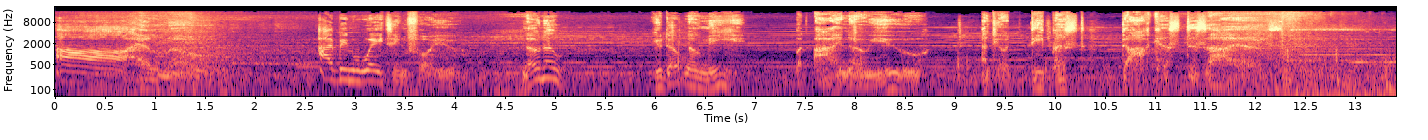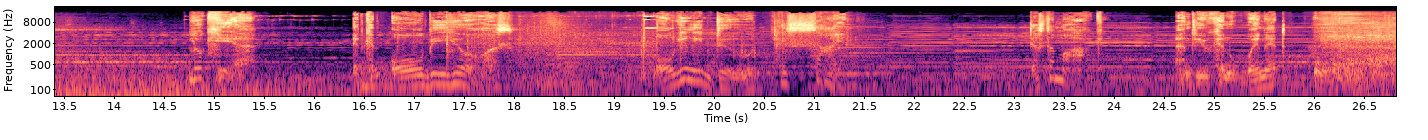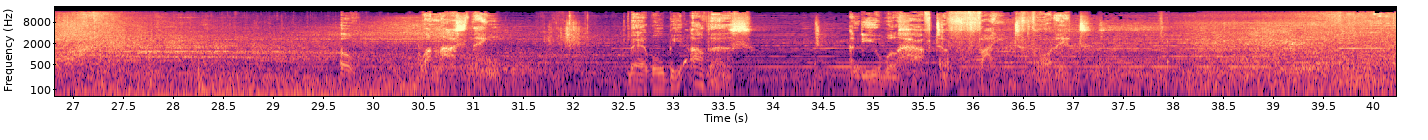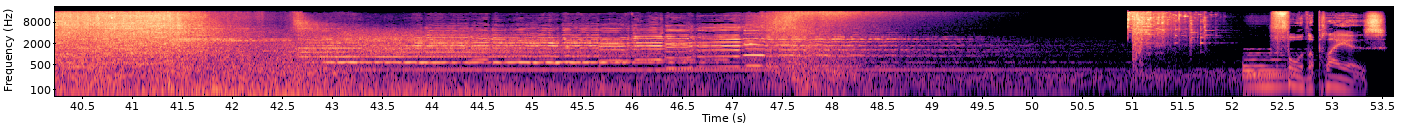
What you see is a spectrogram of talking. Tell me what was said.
Ah, hello. I've been waiting for you. No, no. You don't know me, but I know you and your deepest, darkest desires. Look here. It can all be yours. All you need do is sign. Just a mark, and you can win it There will be others, and you will have to fight for it. For the players.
